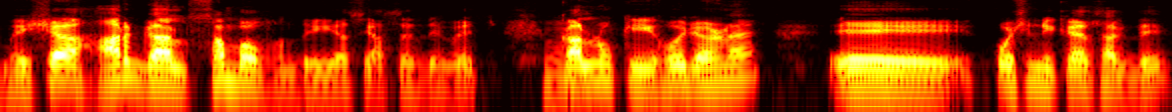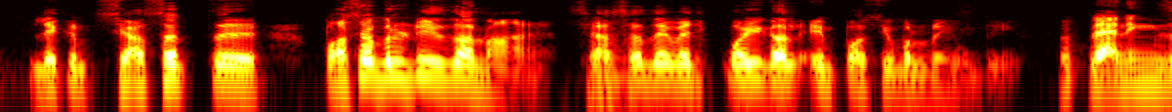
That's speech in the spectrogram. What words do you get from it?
ਹਮੇਸ਼ਾ ਹਰ ਗੱਲ ਸੰਭਵ ਹੁੰਦੀ ਹੈ ਸਿਆਸਤ ਦੇ ਵਿੱਚ। ਕੱਲ ਨੂੰ ਕੀ ਹੋ ਜਾਣਾ ਇਹ ਕੁਝ ਨਹੀਂ ਕਹਿ ਸਕਦੇ। ਲੇਕਿਨ ਸਿਆਸਤ ਪੋਸਿਬਿਲਿਟੀਜ਼ ਦਾ ਨਾਂ ਹੈ। ਸਿਆਸਤ ਦੇ ਵਿੱਚ ਕੋਈ ਗੱਲ ਇੰਪੋਸੀਬਲ ਨਹੀਂ ਹੁੰਦੀ। ਪਲੈਨਿੰਗਸ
